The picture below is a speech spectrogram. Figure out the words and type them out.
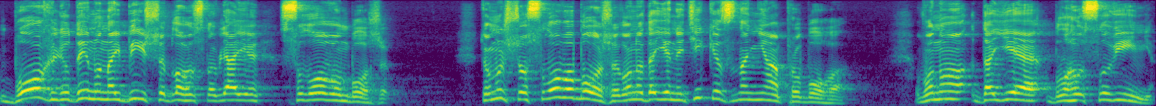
Бог людину найбільше благословляє Словом Божим. Тому що Слово Боже, воно дає не тільки знання про Бога, воно дає благословіння,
